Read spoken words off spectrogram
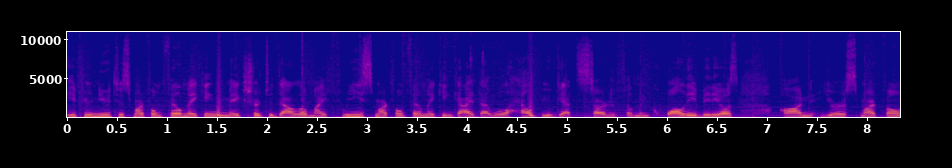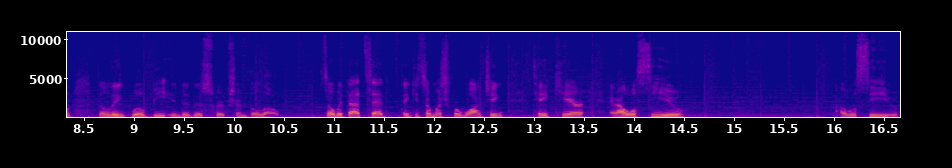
if you're new to smartphone filmmaking, make sure to download my free smartphone filmmaking guide that will help you get started filming quality videos on your smartphone. The link will be in the description below. So with that said, thank you so much for watching. Take care and I will see you. I will see you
